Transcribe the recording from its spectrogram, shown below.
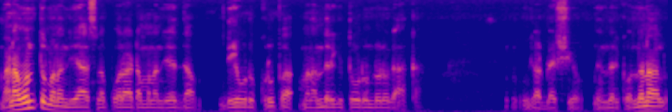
మన వంతు మనం చేయాల్సిన పోరాటం మనం చేద్దాం. దేవుడు కృప మనందరికీ తోడుండును గాక. గాడ్ బ్లెస్ యూ. మీ అందరికీ వందనాలు.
